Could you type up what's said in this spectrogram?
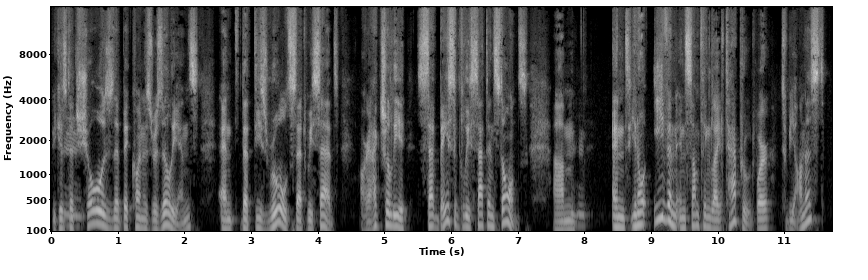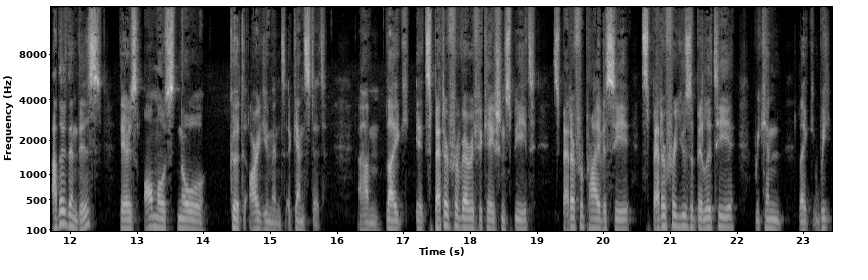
because mm. that shows that bitcoin is resilience and that these rules that we set are actually set basically set in stones. Um, mm-hmm and, you know, even in something like Taproot, where to be honest, other than this, there's almost no good argument against it. Um, like it's better for verification speed, it's better for privacy, it's better for usability. We can like we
